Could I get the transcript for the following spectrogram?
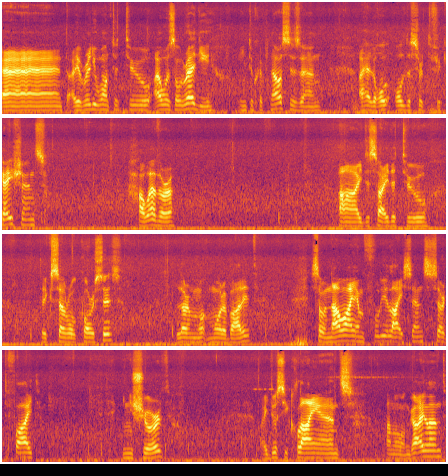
And I really wanted to I was already into hypnosis and I had all, all the certifications. However I decided to take several courses learn more about it. So now I am fully licensed certified insured. I do see clients on Long Island.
